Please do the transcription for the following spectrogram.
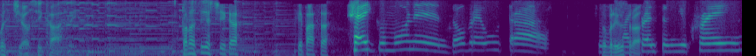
with Josie Cossey. Buenos dias, chica. ¿Qué pasa? Hey, good morning. Dobre utra. To Dobre my utra. friends in Ukraine.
